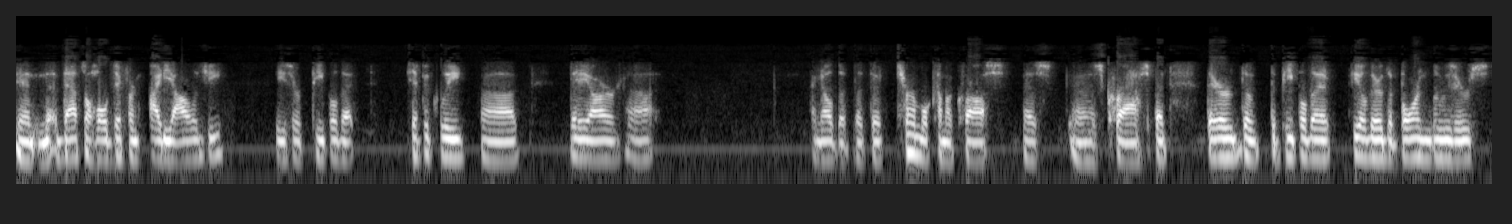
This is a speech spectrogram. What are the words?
and that's a whole different ideology. These are people that typically, uh, they are, uh, I know that, that the term will come across as, as crass, but they're the, the people that feel they're the born losers,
